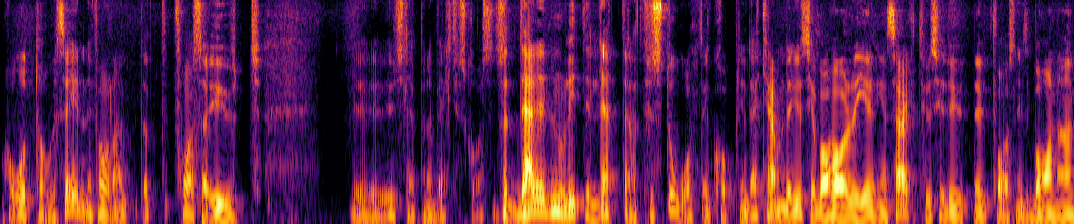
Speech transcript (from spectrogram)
har åtagit sig i förhållande att fasa ut eh, utsläppen av växthusgaser. Så där är det nog lite lättare att förstå den kopplingen. Där kan man ju se vad har regeringen sagt, hur ser det ut med utfasningsbanan?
